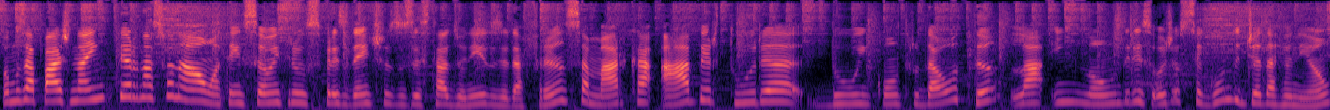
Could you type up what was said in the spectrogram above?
Vamos à página internacional. A tensão entre os presidentes dos Estados Unidos e da França marca a abertura do encontro da OTAN lá em Londres. Hoje é o segundo dia da reunião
